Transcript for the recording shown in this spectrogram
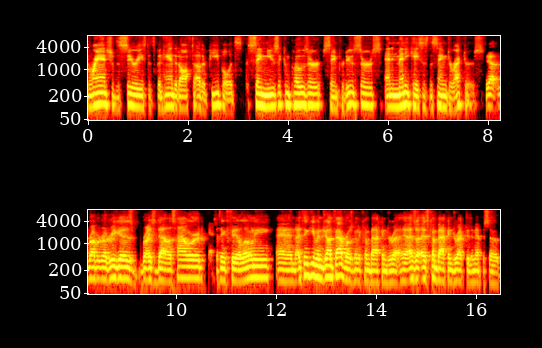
branch of the series that's been handed off to other people. It's same music composer, same producers, and in many cases the same directors. Yeah, Robert Rodriguez, Bryce Dallas Howard, yes. I think Filoni, and I think even Jon Favreau is going to come back and direct has, has come back and directed an episode.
